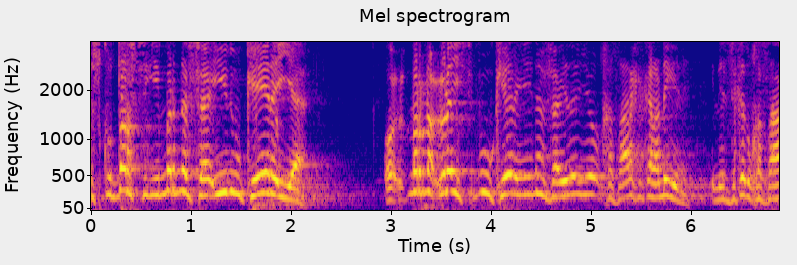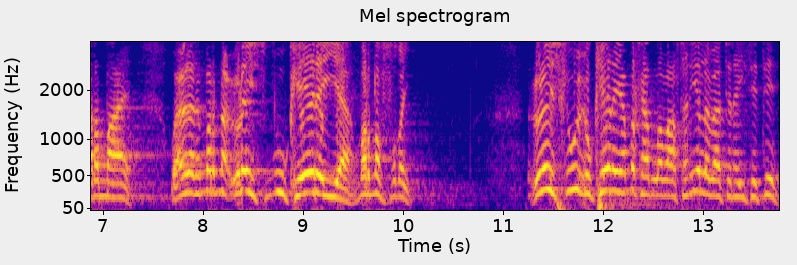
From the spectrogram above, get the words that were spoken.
isku darsigii marna faa'iiduu keenayaa oo marna culays buu keenaya inaan faa'iido iyo khasaare ka kala dhigin ila sekadu khasaare maahe. Waxay leedahay marna culays buu keenayaa marna fuday. Culayska wuxuu keenayaa markaad labaatan iyo labaatan haysateen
